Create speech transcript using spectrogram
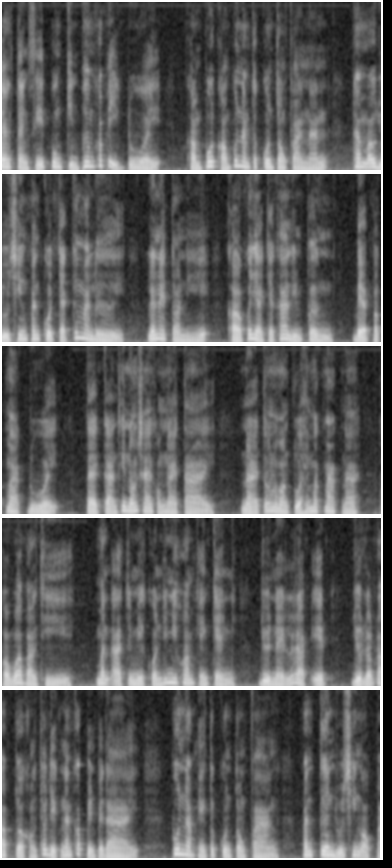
ยังแต่งสีปรุงกลิ่นเพิ่มเข้าไปอีกด้วยคำพูดของผู้นำตระกูลตรงฟางนั้นทำเอาหยูชิงพันกดจัดขึ้นมาเลย และในตอนนี้เขาก็อยากจะฆ่าหลินเฟิงแบบมากๆด้วย แต่การที่น้องชายของนายตาย นายต้องระวังตัวให้มากๆนะ เพราะว่าบางทีมันอาจจะมีคนที่มีความแข็งแกร่ง อยู่ในระดับเอสอยู่รอบๆตัวของเจ้าเด็กนั่นก็เป็นไปได้ ผู้นำแห่งตระกูลตรงฟาง ปันเตือนหยูชิงออกไป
